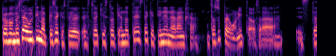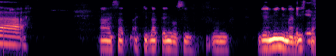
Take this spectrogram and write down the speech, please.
pero esta última pieza que estoy, estoy aquí estoqueándote, esta que tiene naranja, está súper bonita, o sea, está... Ah, esa, aquí la tengo, sí, bien, minimalista.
